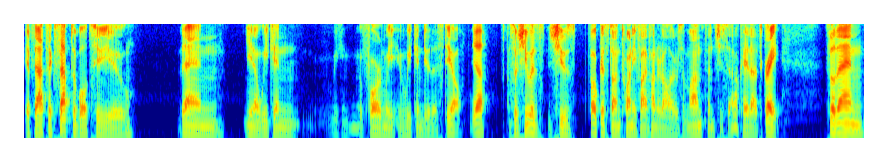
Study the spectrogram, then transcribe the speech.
if that's acceptable to you, then, you know, we can, we can move forward and we, we can do this deal Yeah. so she was she was focused on twenty five hundred dollars a month, and she said, "Okay, that's great." So then,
